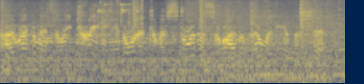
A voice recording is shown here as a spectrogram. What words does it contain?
I recommend retreating in order to restore the survivability of the ship.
